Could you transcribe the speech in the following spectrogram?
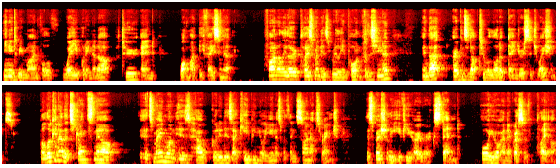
you need to be mindful of where you're putting it up to and what might be facing it. Finally, though, placement is really important for this unit, and that opens it up to a lot of dangerous situations. But looking at its strengths now, its main one is how good it is at keeping your units within synapse range, especially if you overextend or you're an aggressive player.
